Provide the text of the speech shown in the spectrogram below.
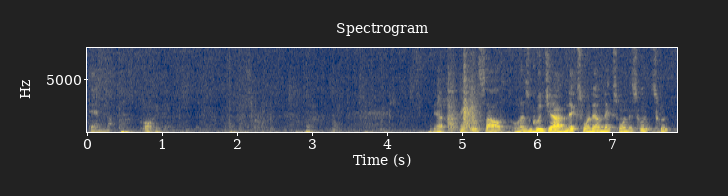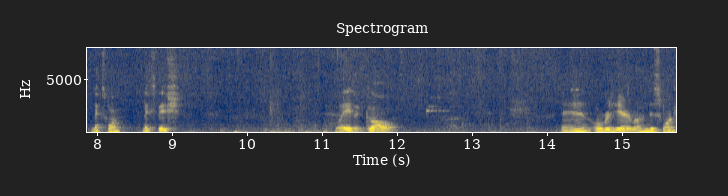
Stand up. Oh. Yeah, sprinkle the salt. Oh, that's a good job. Next one now. Next one. That's good. That's good. Next one. Next fish. Way to go. And over here, on this one.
